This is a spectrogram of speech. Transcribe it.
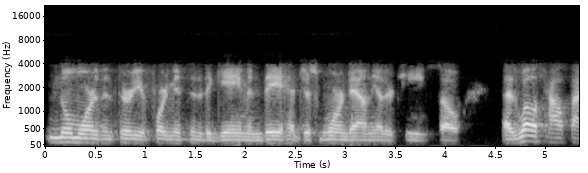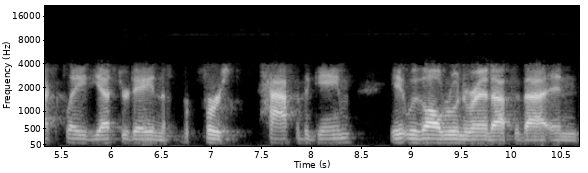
no more than 30 or 40 minutes into the game, and they had just worn down the other team. So, as well as Halifax played yesterday in the first half of the game, it was all ruined around after that. And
